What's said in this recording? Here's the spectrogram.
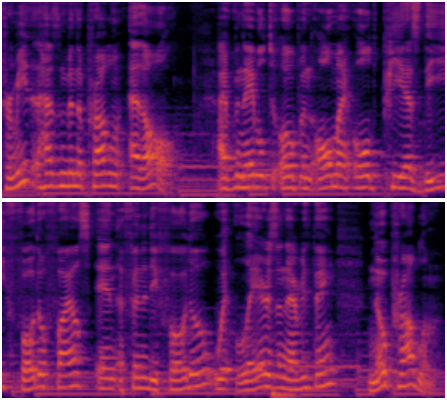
for me, that hasn't been a problem at all. I've been able to open all my old PSD photo files in Affinity Photo with layers and everything, no problem.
